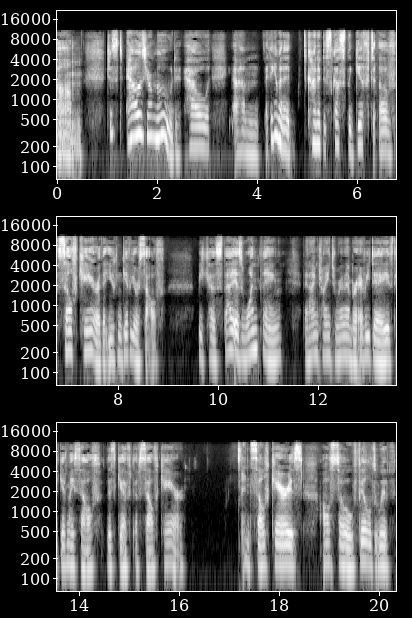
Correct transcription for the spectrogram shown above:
um, just how's your mood? How, um, I think I'm going to kind of discuss the gift of self care that you can give yourself because that is one thing that I'm trying to remember every day is to give myself this gift of self care. And self care is also filled with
